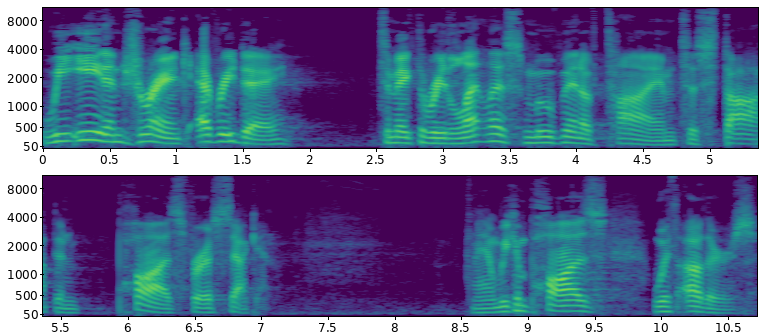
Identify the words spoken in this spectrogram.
we eat and drink every day to make the relentless movement of time to stop and pause for a second. And we can pause with others.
